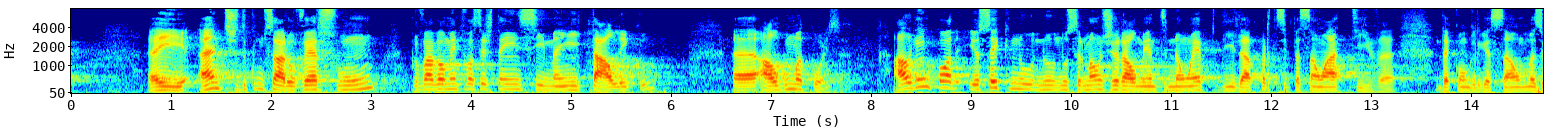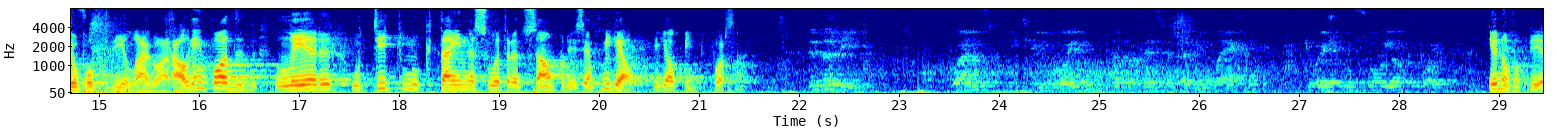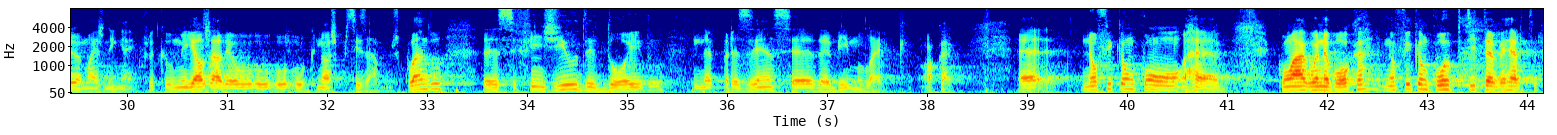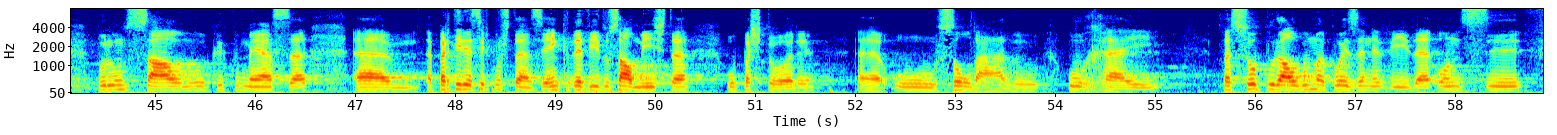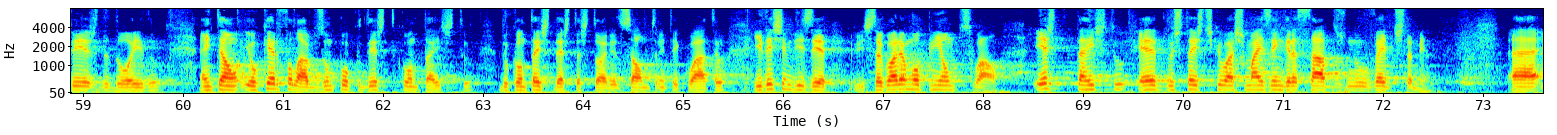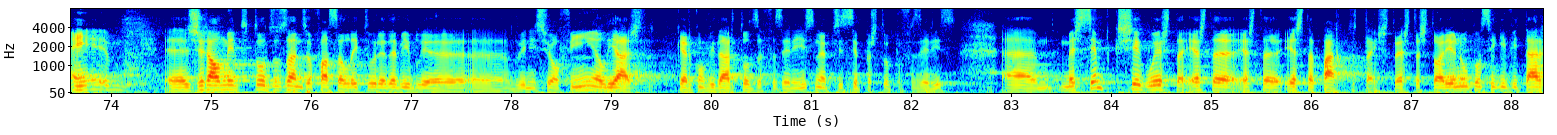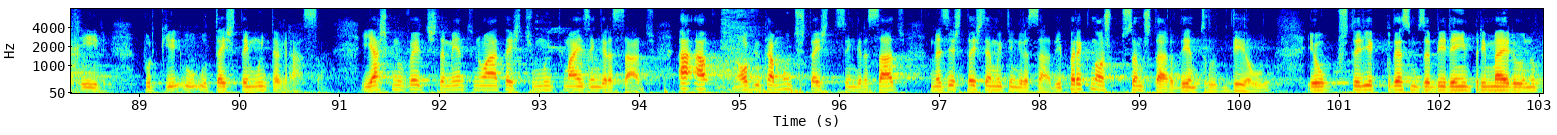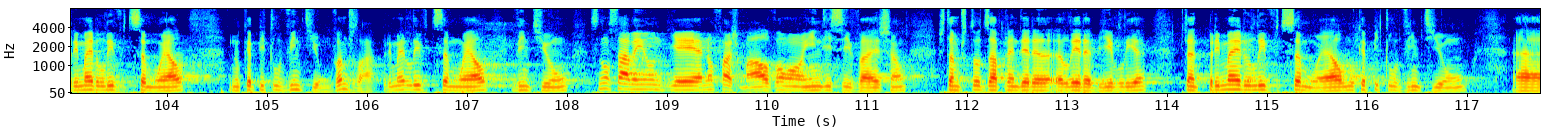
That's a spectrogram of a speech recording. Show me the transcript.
Aí, antes de começar o verso 1, provavelmente vocês têm em cima, em itálico, uh, alguma coisa. Alguém pode. Eu sei que no, no, no, sermão geralmente não é pedida a participação ativa da congregação, mas eu vou pedi-la agora. Alguém pode ler o título que tem na sua tradução, por exemplo? Miguel, Miguel Pinto, força. Eu não vou pedir a mais ninguém, porque o Miguel já deu o, o, o que nós precisávamos. Quando uh, se fingiu de doido na presença de Abimeleque. Ok. Uh, não ficam com, uh, com água na boca, não ficam com o apetite aberto por um salmo que começa uh, a partir da circunstância em que David, o salmista, o pastor, o soldado, o rei, passou por alguma coisa na vida onde se fez de doido. Então, eu quero falar-vos um pouco deste contexto do contexto desta história do Salmo 34. E deixem-me dizer, isto agora é uma opinião pessoal. Este texto é dos textos que eu acho mais engraçados no Velho Testamento. Uh, em, uh, geralmente, todos os anos eu faço a leitura da Bíblia uh, do início ao fim. Aliás, quero convidar todos a fazerem isso, não é preciso ser pastor para fazer isso. mas sempre que chego a esta, esta, esta, esta parte do texto, esta história, eu não consigo evitar rir, porque o, o texto tem muita graça. E acho que no Velho Testamento não há textos muito mais engraçados. Há, há, óbvio que há muitos textos engraçados, mas este texto é muito engraçado. E para que nós possamos estar dentro dele, eu gostaria que pudéssemos abrir em primeiro, no primeiro livro de Samuel, no capítulo 21. Vamos lá, primeiro livro de Samuel 21. Se não sabem onde é, não faz mal, vão ao índice e vejam. Estamos todos a aprender a, a ler a Bíblia. Portanto, primeiro livro de Samuel, no capítulo 21 uh,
